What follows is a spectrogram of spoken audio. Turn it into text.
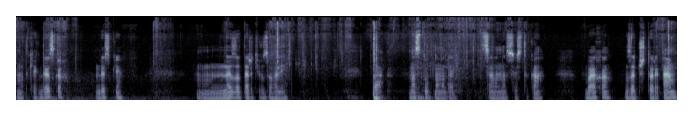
На таких дисках. Диски не затерті взагалі. Наступна модель. Це у нас ось така беха Z4M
